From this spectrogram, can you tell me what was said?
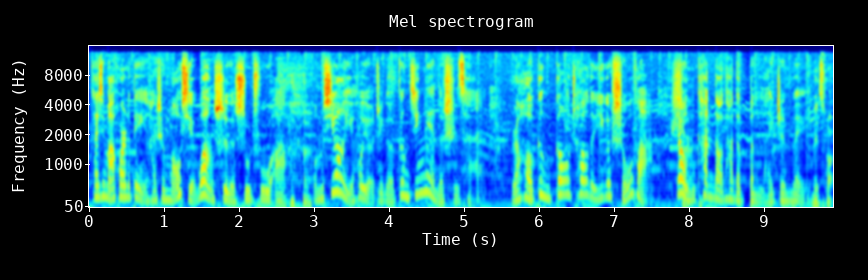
开心麻花的电影还是毛血旺式的输出啊，我们希望以后有这个更精炼的食材，然后更高超的一个手法，让我们看到它的本来真味。没错。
